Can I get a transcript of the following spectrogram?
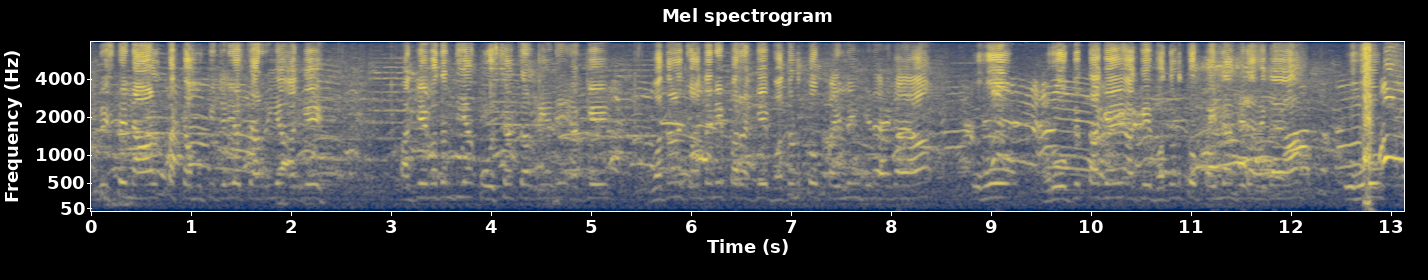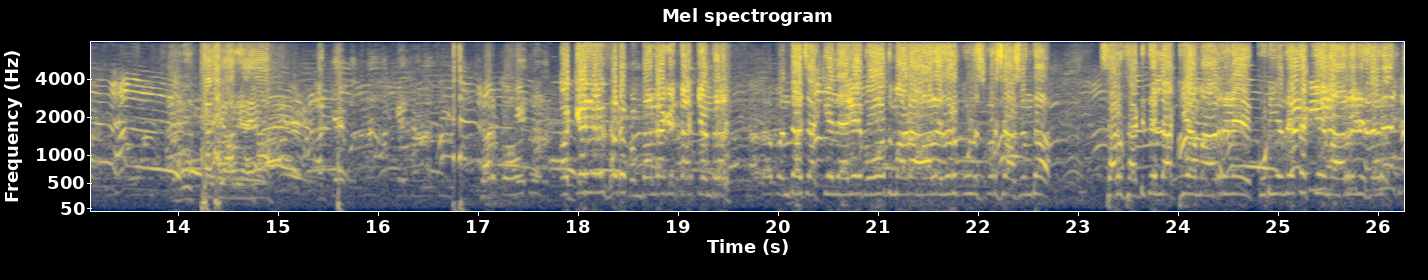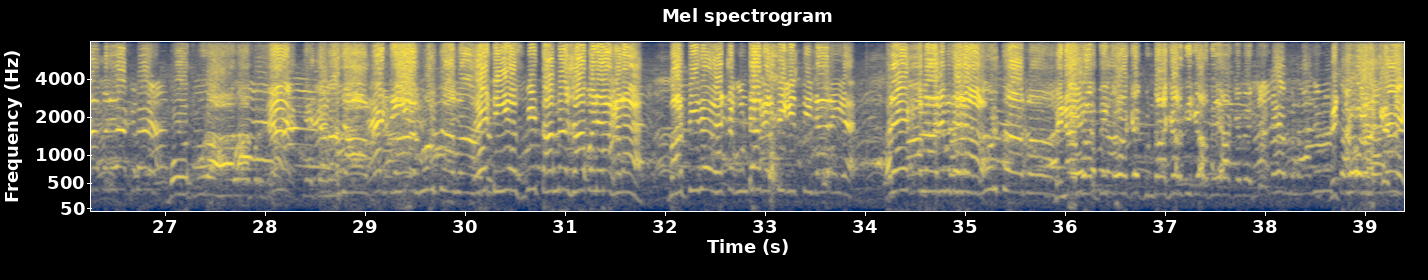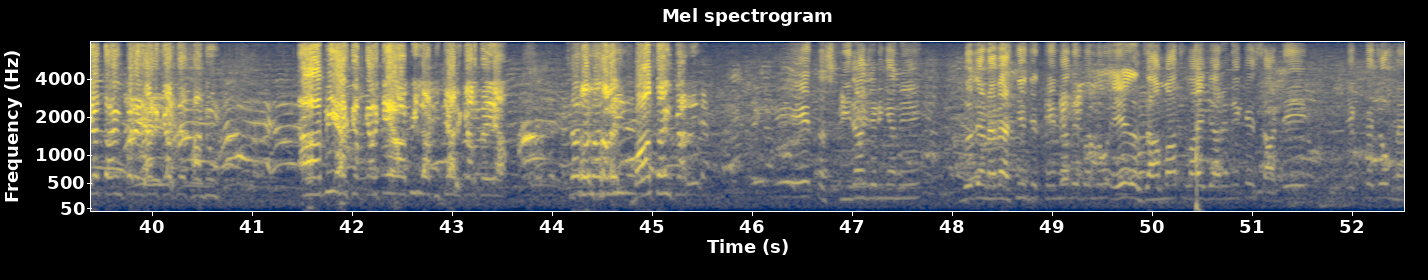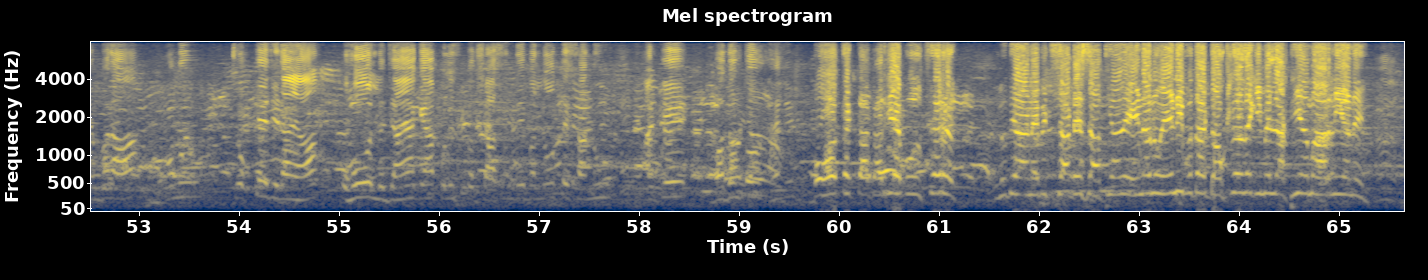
ਪੁਲਿਸ ਦੇ ਨਾਲ ਧੱਕਾ ਮੁੱਕੀ ਜਿਹੜੀ ਉਹ ਚੱਲ ਰਹੀ ਆ, ਅੱਗੇ ਅੱਗੇ ਵਧਣ ਦੀਆਂ ਕੋਸ਼ਿਸ਼ਾਂ ਚੱਲ ਰਹੀਆਂ ਨੇ, ਅੱਗੇ ਵਧਣਾ ਚਾਹੁੰਦੇ ਨੇ, ਪਰ ਅੱਗੇ ਵਧਣ ਤੋਂ ਪਹਿਲਾਂ ਹੀ ਜਿਹੜਾ ਹੈਗਾ ਆ, ਉਹ ਰੋਕ ਦਿੱਤਾ ਗਿਆ ਅੱਗੇ ਵਧਣ ਤੋਂ ਪਹਿਲਾਂ ਜਿਹੜਾ ਹੈਗਾ ਆ, ਉਹ ਰੋਕਿਆ ਜਾ ਰਿਹਾ ਆ ਅੱਗੇ ਵਧਣਾ ਅੱਗੇ ਜਾਣਾ ਸੀ ਸਰ ਬਹੁਤ ਅੱਗੇ ਜਿਹੜੇ ਸਾਡਾ ਬੰਦਾ ਲੈ ਕੇ ਚੱਕ ਕੇ ਅੰਦਰ। ਸਾਡਾ ਬੰਦਾ ਚੱਕ ਕੇ ਲੈ ਗਏ ਬਹੁਤ ਮਾੜਾ ਹਾਲ ਹੈ ਸਰ ਪੁਲਿਸ ਪ੍ਰਸ਼ਾਸਨ ਦਾ। ਸਰ ਸਾਡੀ ਤੇ ਲਾਠੀਆਂ ਮਾਰ ਰਹੇ ਨੇ ਕੁੜੀਆਂ ਦੇ ਧੱਕੇ ਮਾਰ ਰਹੇ ਨੇ ਸਰ। ਬਹੁਤ ਬੁਰਾ ਹਾਲ ਆ ਇਹ ਡੀਐਸਪੀ ਤਾਨਾਸ਼ਾਹ ਬਣਿਆ ਖੜਾ ਵਰਦੀ ਦੇ ਵਿੱਚ ਗੁੰਡਾਗਰਦੀ ਕੀਤੀ ਜਾ ਰਹੀ ਹੈ। ਹਰੇਕ ਮੁਲਾਜ਼ਮ ਦੇ ਨਾਲ। ਮੁਰਦਾਬਾਦ। ਬਿਨਾਂ ਵਰਦੀ ਤੋਂ ਆ ਕੇ ਗੁੰਡਾਗਰਦੀ ਕਰਦੇ ਆ ਕੇ ਵਿੱਚ। ਵਿੱਚੋਂ ਆ ਕੇ ਤੰਗ ਪਰੇਸ਼ਾਨ ਕਰਦੇ ਸਾਨੂੰ। ਆਪ ਹੀ ਹਰਕਤ ਕਰਕੇ ਆਪ ਹੀ ਲਾਠੀਚਾਰਜ ਕਰਦੇ ਆ। ਸਰ ਬਹੁਤ ਤੰਗ ਕਰ ਰਹੇ ਆ। ਇਹ ਤਸਵੀਰਾਂ ਜਿਹੜੀਆਂ ਨੇ ਲੁਧਿਆਣਾ ਵੈਸਟੀਆਂ ਜਿੱਥੇ ਇਹਨਾਂ ਦੇ ਵੱਲੋਂ ਇਹ ਇਲਜ਼ਾਮਾਤ ਲਾਏ ਜਾ ਰਹੇ ਨੇ ਕਿ ਸਾਡੇ ਇੱਕ ਜੋ ਮੈਂਬਰ ਆ ਉਹਨੂੰ ਚੁੱਕ ਕੇ ਜਿਹੜਾ ਆ ਉਹ ਲਿਜਾਇਆ ਗਿਆ ਪੁਲਿਸ ਪ੍ਰਸ਼ਾਸਨ ਦੇ ਵੱਲੋਂ ਤੇ ਸਾਨੂੰ ਅੱਗੇ ਵਧਣ ਤੋਂ ਬਹੁਤ ਧੱਕਾ ਕਰ ਰਹੀ ਹੈ ਪੁਲਿਸ ਸਰ। ਲੁਧਿਆਣੇ ਵਿੱਚ ਸਾਡੇ ਸਾਥੀਆਂ ਦੇ ਇਹਨਾਂ ਨੂੰ ਇਹ ਨਹੀਂ ਪਤਾ ਡਾਕਟਰਾਂ ਦੇ ਕਿਵੇਂ ਲਾਠੀਆਂ ਮਾਰਨੀਆਂ ਨੇ।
